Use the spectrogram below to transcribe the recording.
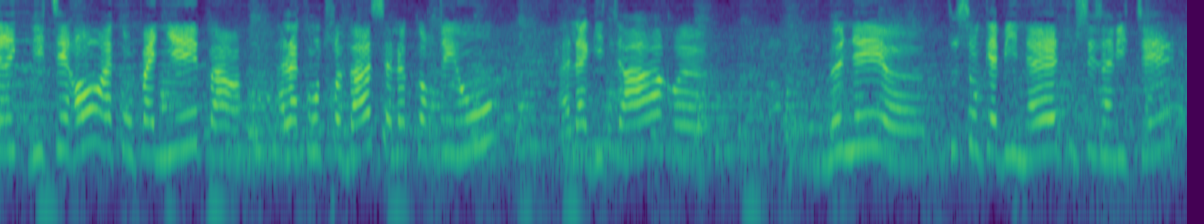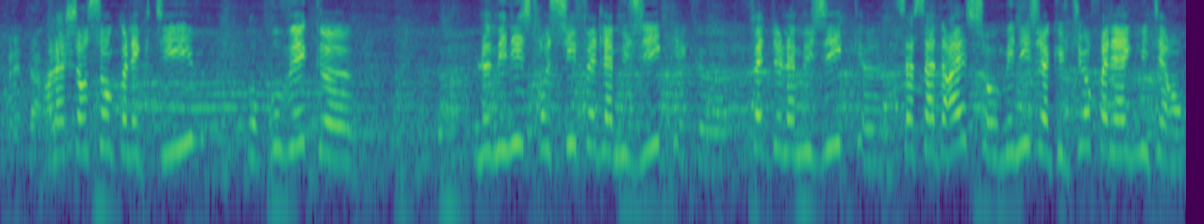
Frédéric Mitterrand accompagné par à la contrebasse, à l'accordéon, à la guitare, euh, euh, tout son cabinet, tous ses invités dans la chanson collective pour prouver que le ministre aussi fait de la musique et que faites de la musique, ça s'adresse au ministre de la Culture Frédéric Mitterrand.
